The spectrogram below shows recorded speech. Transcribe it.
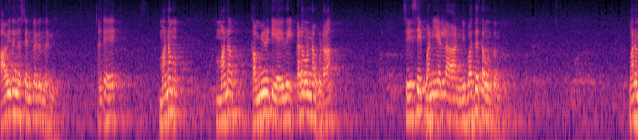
ఆ విధంగా స్ట్రెంత్ పెరిగిందండి అంటే మనం మన కమ్యూనిటీ ఏది ఎక్కడ ఉన్నా కూడా చేసే పని ఎలా నిబద్ధత ఉంటుంది. మనం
